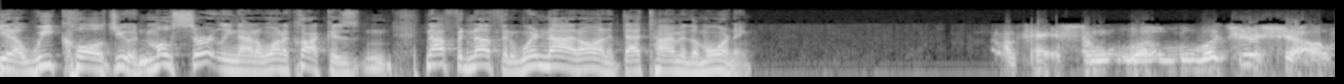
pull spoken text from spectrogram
you know, we called you, and most certainly not at one o'clock, because not for nothing, we're not on at that time of the morning. Okay, so what's your show?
